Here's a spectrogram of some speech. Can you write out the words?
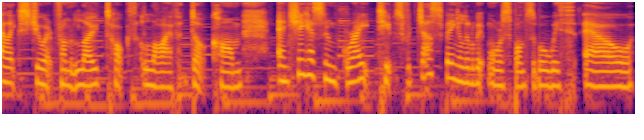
Alexx Stewart from lowtoxlife.com, and she has some great tips for just being a little bit more responsible with our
